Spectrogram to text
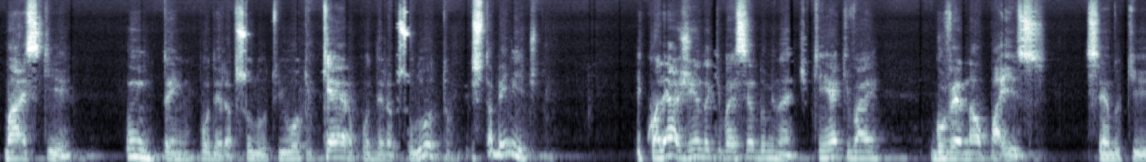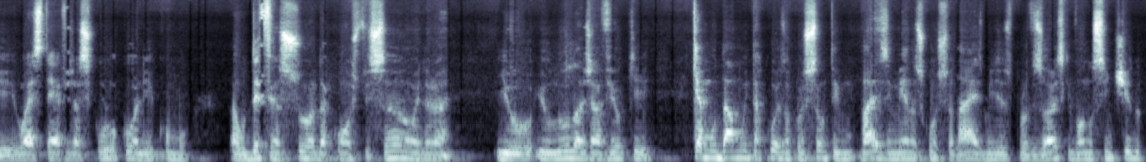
Mas que um tem poder absoluto e o outro quer o poder absoluto, isso está bem nítido. E qual é a agenda que vai ser a dominante? Quem é que vai governar o país? Sendo que o STF já se colocou ali como é, o defensor da Constituição e o, e o Lula já viu que quer mudar muita coisa. A Constituição tem várias emendas constitucionais, medidas provisórias que vão no sentido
